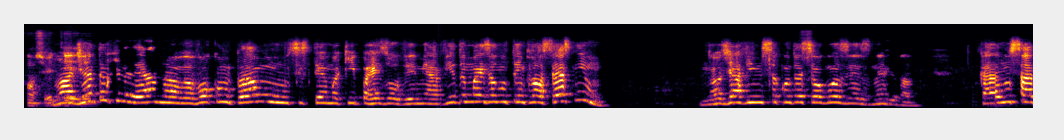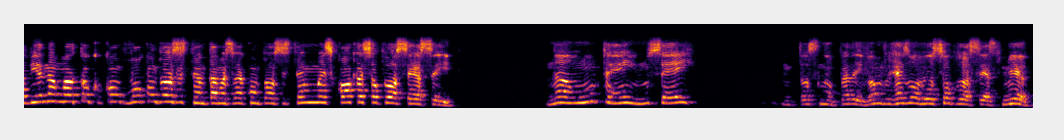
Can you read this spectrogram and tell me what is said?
Com certeza. Não adianta eu querer, ah, não, eu vou comprar um sistema aqui para resolver minha vida, mas eu não tenho processo nenhum. Nós já vimos isso acontecer algumas vezes, né, Geraldo? O cara não sabia, não, mas eu tô, vou comprar o sistema, tá? Mas você vai comprar o sistema, mas qual que é o seu processo aí? Não, não tem, não sei. Então, assim, não, peraí, vamos resolver o seu processo primeiro. O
